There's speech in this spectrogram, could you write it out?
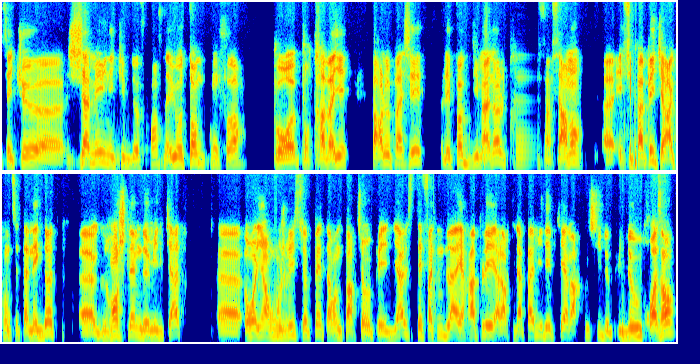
C'est que jamais une équipe de France n'a eu autant de confort pour, pour travailler. Par le passé, l'époque d'Imanol, très sincèrement, et c'est Papé qui raconte cette anecdote, Grand Chelem 2004, euh, Aurélien Rougerie se pète avant de partir au Pays de Galles. Stéphane Blas est rappelé alors qu'il n'a pas mis les pieds à Marcoussis depuis deux ou trois ans.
